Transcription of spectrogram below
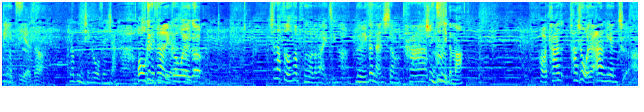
例特子？别的，要不你先跟我分享一下？哦，我跟你分享一个，我有一个，现在不能算朋友了吧？已经啊，有一个男生，他是你自己的吗？好，他他是我的暗恋者啊，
